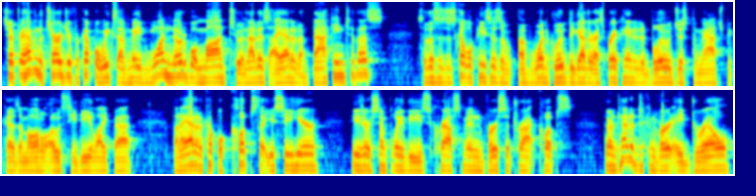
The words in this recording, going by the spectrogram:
So after having the charger for a couple weeks, I've made one notable mod to and that is I added a backing to this. So this is just a couple pieces of, of wood glued together. I spray painted it blue just to match because I'm a little OCD like that. Then I added a couple clips that you see here. These are simply these Craftsman Versatrack clips. They're intended to convert a drill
